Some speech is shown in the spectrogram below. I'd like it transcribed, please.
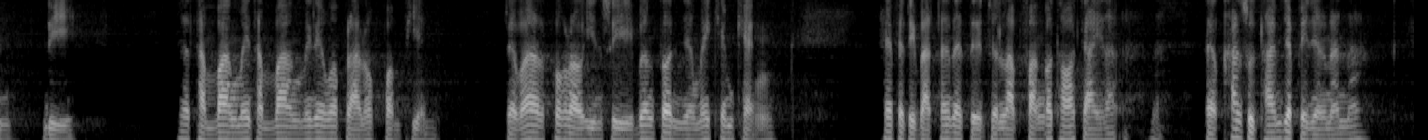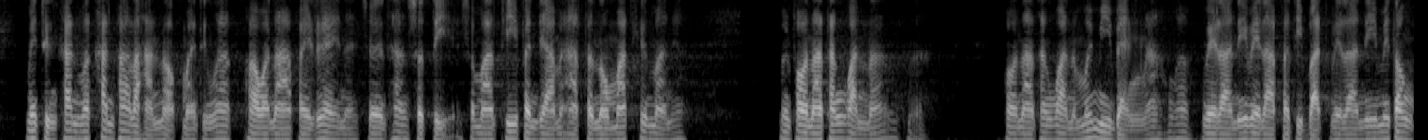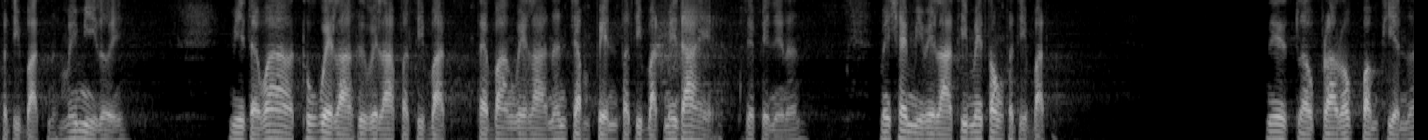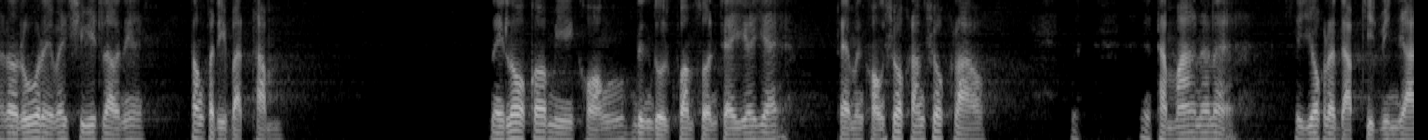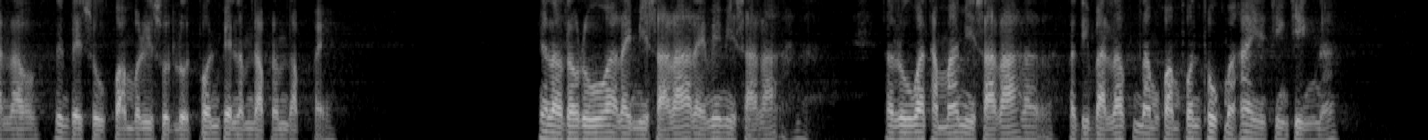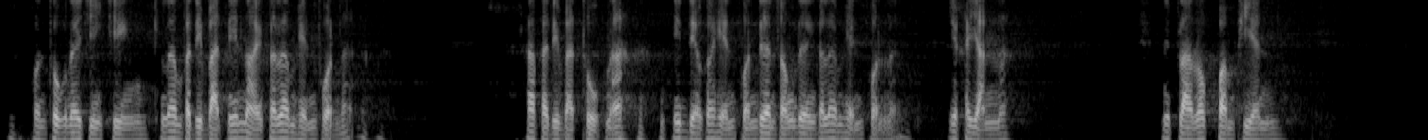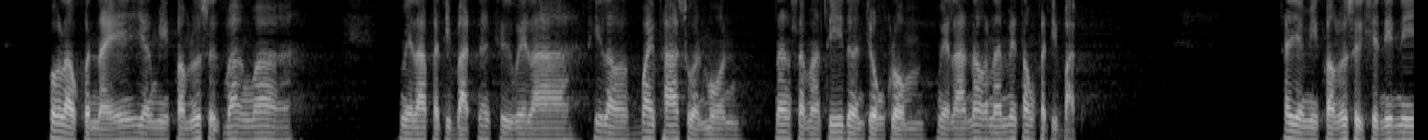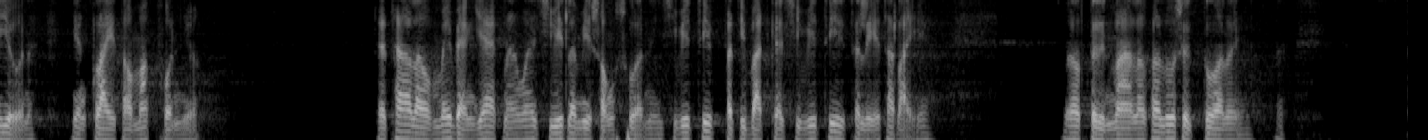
ดี ถ้าทำบ้างไม่ทำบ้าง ไม่เรียกว่าปรารบความเพียร แต่ว่าพวกเราอินทรีย์เบื้องต้นยังไม่เข้มแข็ง ให้ปฏิบัติตั้งแต่ตื่นจนหลับฟังก็ท้อใจแล้วแต่ขั้นสุดท้ายมันจะเป็นอย่างนั้นนะ ไม่ถึงขั้นว่าขั้นพระอรหันต์ออกหมายถึงว่าภาวนาไปเรื่อยนะจนทั้งสติสมาธิปัญญามันอัตโนมัติขึ้นมาเนี่ย มันภาวนาทั้งวันนะภาวนาทั้งวันไม่มีแบ่งนะว่าเวลานี้เวลาปฏิบัติ เวลานี้ไม่ต้องปฏิบัตินะไม่มีเลย มีแต่ว่าทุกเวลาคือเวลาปฏิบัติ แต่บางเวลานั้นจำเป็นปฏิบัติไม่ได้จะเป็นอย่างนั้น ไม่ใช่มีเวลาที่ไม่ต้องปฏิบัตินี่เราปรารบความเพียรนะเรารู้เลยว่าชีวิตเราเนี่ยต้องปฏิบัติธรรมในโลกก็มีของดึงดูดความสนใจเยอะแยะ แต่มันของชั่วครั้งชั่วคราวธรรมะนั่นแหละจะยกระดับจิตวิญญาณเราขึ้นไปสู่ความบริสุทธิ์หลุดพ้นเป็นลำดับลำดับไป นี่เราต้องรู้ว่าอะไรมีสาระอะไรไม่มีสาระเรารู้ว่าธรรมะมีสาระแล้วปฏิบัติแล้วนำความพ้นทุกข์มาให้จริง ๆ นะพ้นทุกข์ได้จริง ๆ เริ่มปฏิบัตินิดหน่อยก็เริ่มเห็นผลแล้วถ้าปฏิบัติถูกนะ นิดเดียวก็เห็นผลเดือนสองเดือนก็เริ่มเห็นผลแล้วยิ่งขยันนะนี่ปลารบความเพียรพวกเราคนไหนยังมีความรู้สึกบ้างว่า เวลาปฏิบัตินั่นคือเวลาที่เราไหว้พระสวดมนต์นั่งสมาธิเดินจงกรม เวลานอกนั้นไม่ต้องปฏิบัติ ถ้ายังมีความรู้สึกชนิดนี้อยู่นะยังไกลต่อมรรคผลอยู่ แต่ถ้าเราไม่แบ่งแยกนะว่าชีวิตเรามีสองส่วนชีวิตที่ปฏิบัติกับชีวิตที่ทะเลทลายเราตื่นมาเราก็รู้สึกตัวเลย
